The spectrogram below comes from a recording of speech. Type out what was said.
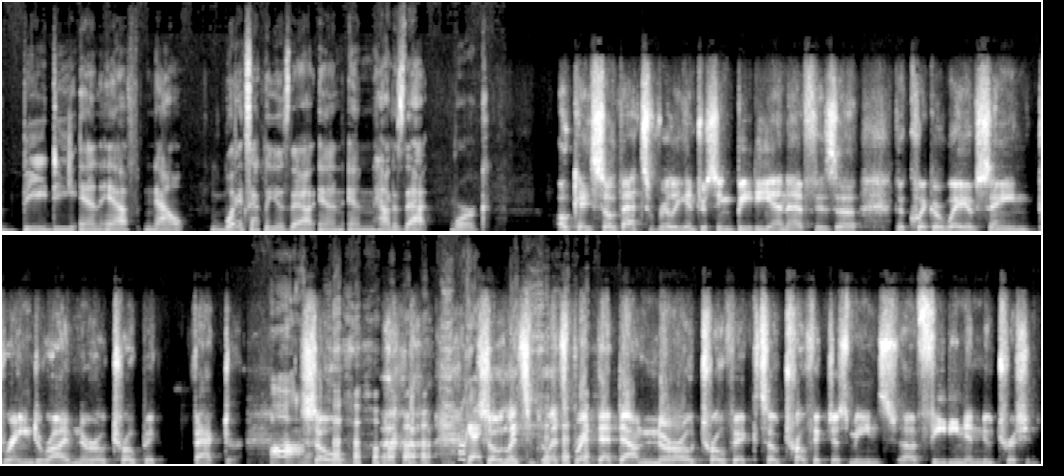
BDNF. Now, what exactly is that, and and how does that work? Okay, so that's really interesting. BDNF is a the quicker way of saying brain derived neurotrophic factor. Ah. So okay. So let's let's break that down. Neurotrophic. So trophic just means uh, feeding and nutrition.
